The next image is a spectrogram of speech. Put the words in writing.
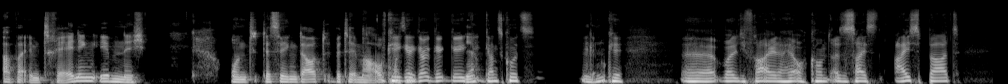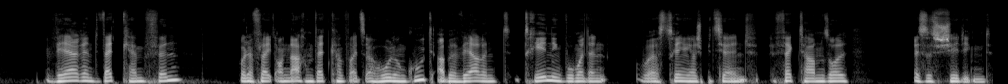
aber im Training eben nicht. Und deswegen dort bitte immer aufpassen. Okay, ja? ganz kurz. Mhm. Okay, äh, weil die Frage nachher auch kommt. Also das heißt, Eisbad während Wettkämpfen oder vielleicht auch nach dem Wettkampf als Erholung gut, aber während Training, wo man dann, wo das Training einen speziellen Effekt haben soll, ist es schädigend.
